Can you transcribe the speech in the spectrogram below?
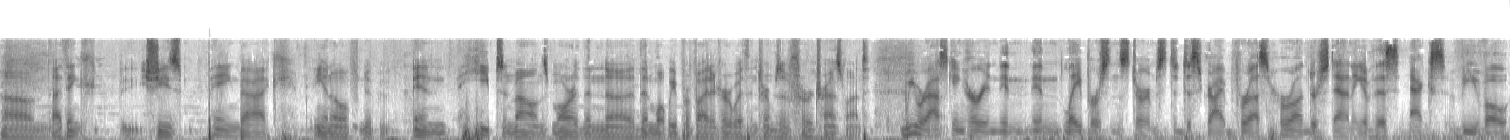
Um, I think she's paying back, you know, in heaps and mounds more than uh, than what we provided her with in terms of her transplant. We were asking her in, in, in layperson's terms to describe for us her understanding of this ex vivo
